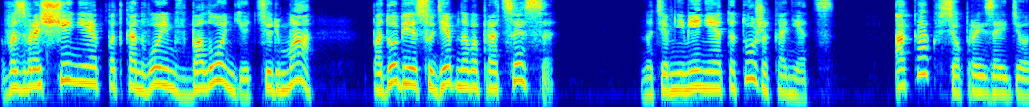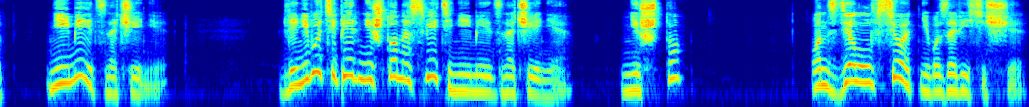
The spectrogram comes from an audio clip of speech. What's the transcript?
возвращение под конвоем в Болонью, тюрьма, подобие судебного процесса. Но, тем не менее, это тоже конец. А как все произойдет, не имеет значения. Для него теперь ничто на свете не имеет значения. Ничто. Он сделал все от него зависящее.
